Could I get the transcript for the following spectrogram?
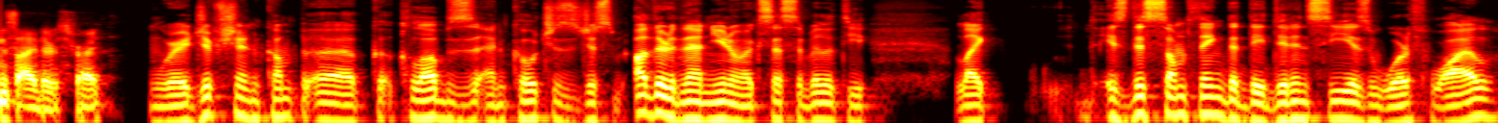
insiders right where Egyptian comp- uh, c- clubs and coaches just other than you know accessibility, like is this something that they didn't see as worthwhile?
